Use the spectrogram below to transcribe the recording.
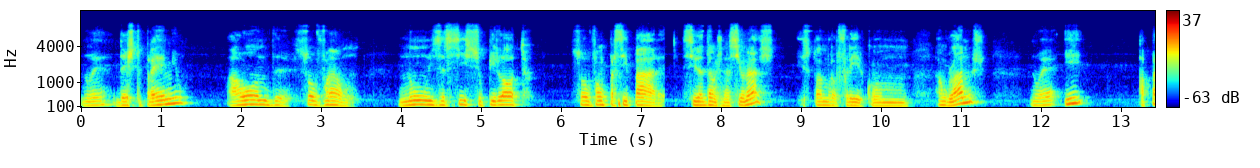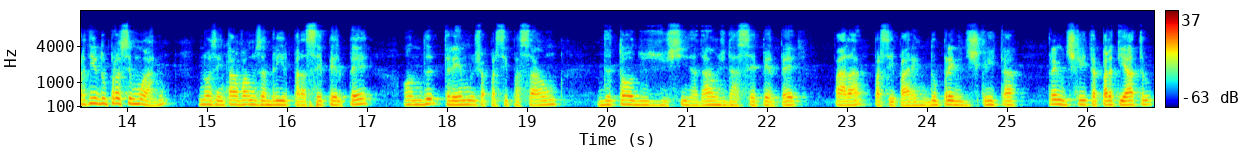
não é, deste prémio, aonde só vão, num exercício piloto, só vão participar cidadãos nacionais, isso estou a me referir como angolanos, não é? E a partir do próximo ano, nós então vamos abrir para a CPLP, onde teremos a participação de todos os cidadãos da CPLP para participarem do Prémio de Escrita Prémio de Escrita para Teatro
